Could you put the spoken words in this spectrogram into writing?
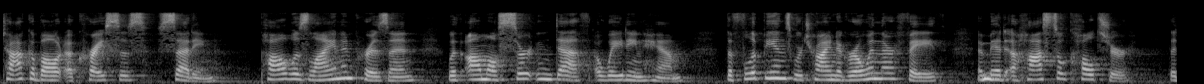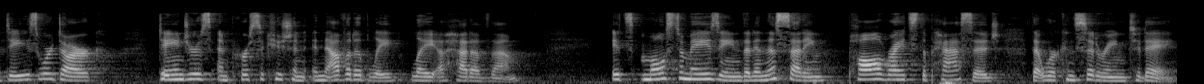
Talk about a crisis setting. Paul was lying in prison with almost certain death awaiting him. The Philippians were trying to grow in their faith amid a hostile culture. The days were dark, dangers and persecution inevitably lay ahead of them. It's most amazing that in this setting, Paul writes the passage that we're considering today.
